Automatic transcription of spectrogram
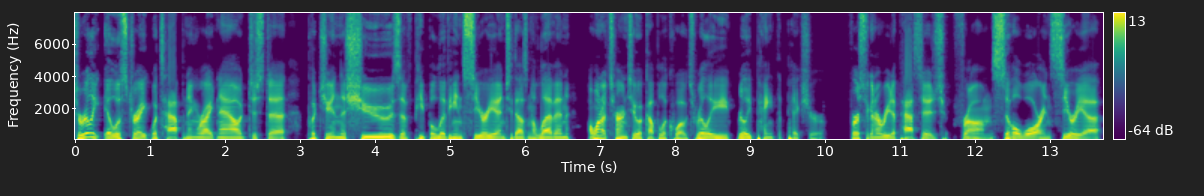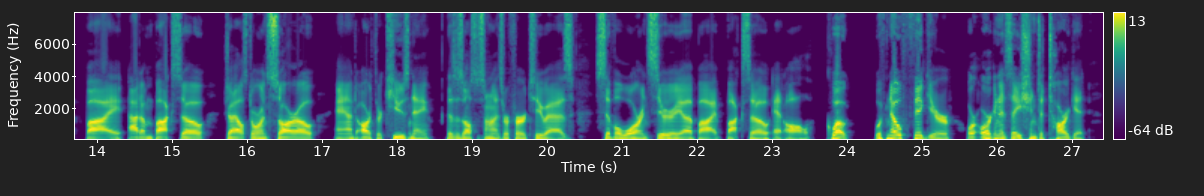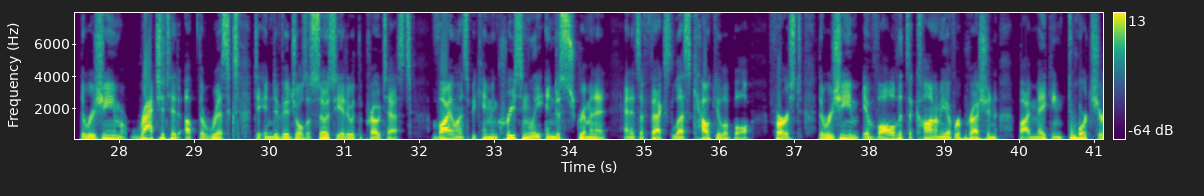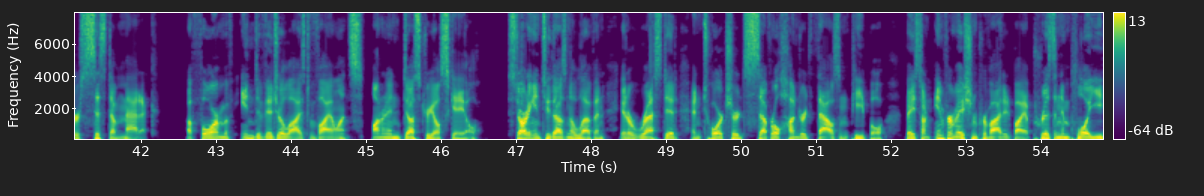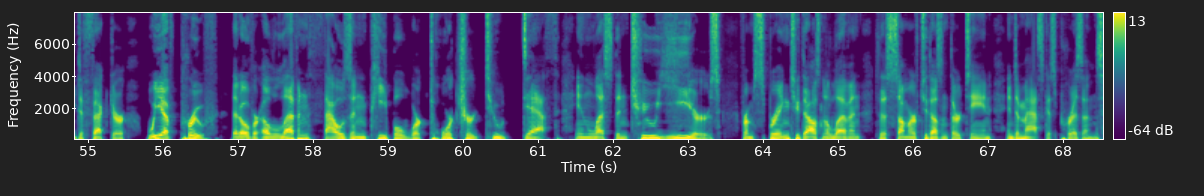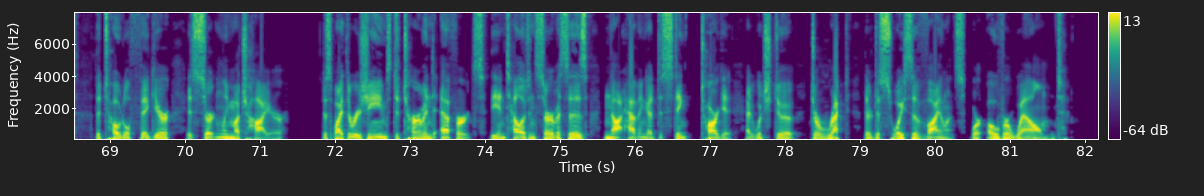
To really illustrate what's happening right now, just to put you in the shoes of people living in Syria in 2011, I want to turn to a couple of quotes, really, really paint the picture. First, we're going to read a passage from Civil War in Syria by Adam Baczko, Gilles Dorronsoro, and Arthur Quesnay. This is also sometimes referred to as Civil War in Syria by Baczko et al. Quote, with no figure or organization to target, the regime ratcheted up the risks to individuals associated with the protests, violence became increasingly indiscriminate and its effects less calculable. First, the regime evolved its economy of repression by making torture systematic, a form of individualized violence on an industrial scale. Starting in 2011, it arrested and tortured several hundred thousand people. Based on information provided by a prison employee defector, we have proof that over 11,000 people were tortured to death in less than two years from spring 2011 to the summer of 2013 in Damascus prisons. The total figure is certainly much higher. Despite the regime's determined efforts, the intelligence services not having a distinct target at which to direct their dissuasive violence were overwhelmed.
